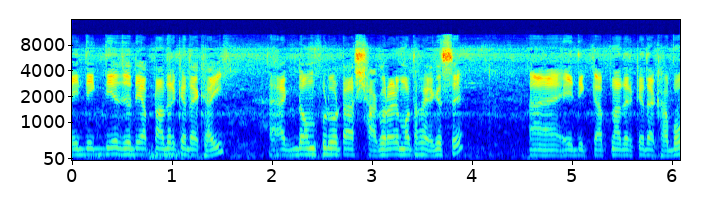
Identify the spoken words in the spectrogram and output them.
এই দিক দিয়ে যদি আপনাদেরকে দেখাই একদম পুরোটা সাগরের মতো হয়ে গেছে। এই দিকটা আপনাদেরকে দেখাবো।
